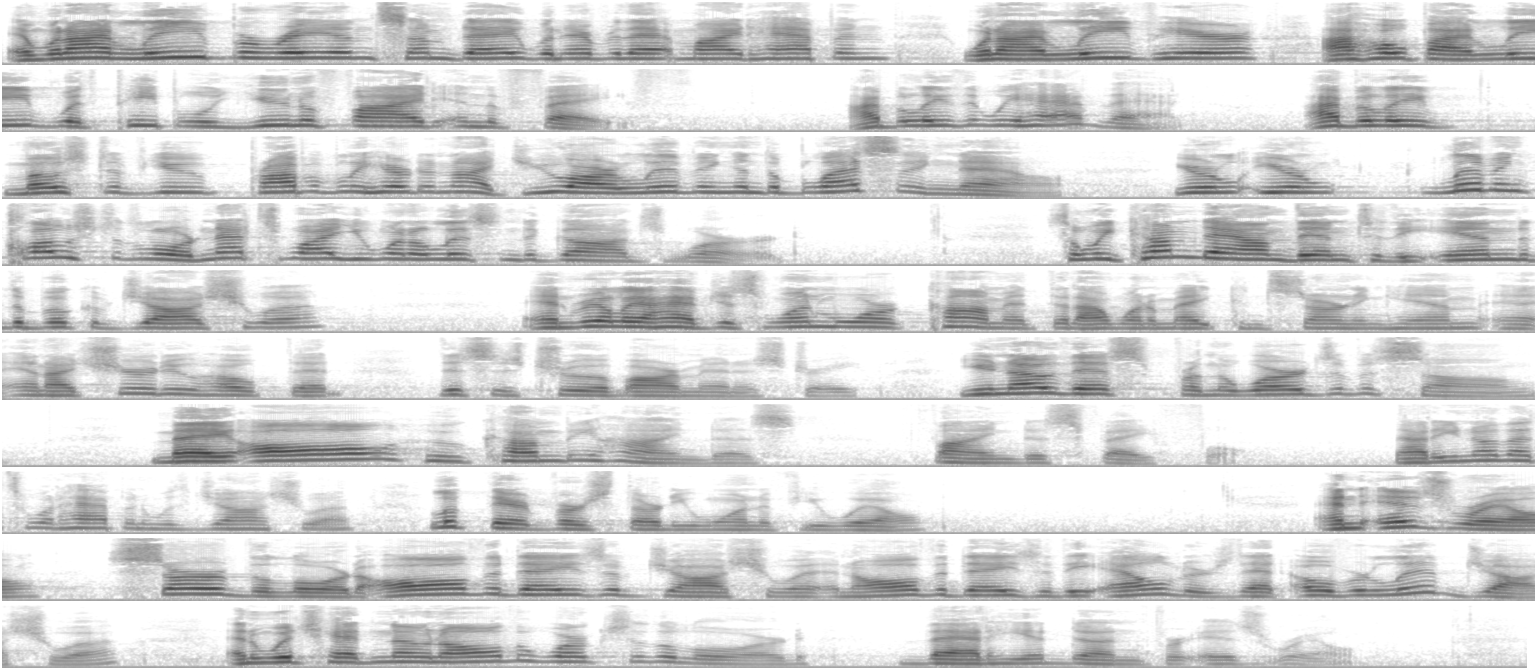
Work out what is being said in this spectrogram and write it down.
And when I leave Berean someday, whenever that might happen, when I leave here, I hope I leave with people unified in the faith. I believe that we have that. I believe most of you probably here tonight, you are living in the blessing now. You're, you're living close to the Lord. And that's why you want to listen to God's Word. So we come down then to the end of the book of Joshua. And really, I have just one more comment that I want to make concerning him. And, and I sure do hope that this is true of our ministry. You know this from the words of a song May all who come behind us find us faithful. Now, do you know that's what happened with Joshua? Look there at verse 31, if you will. And Israel served the Lord all the days of Joshua and all the days of the elders that overlived Joshua and which had known all the works of the Lord that he had done for Israel.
